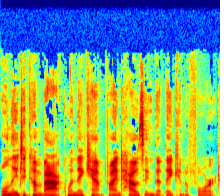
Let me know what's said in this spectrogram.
only to come back when they can't find housing that they can afford.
